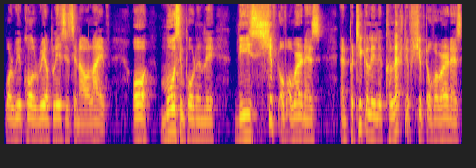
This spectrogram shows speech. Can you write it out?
what we call real places in our life or most importantly this shift of awareness and particularly the collective shift of awareness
